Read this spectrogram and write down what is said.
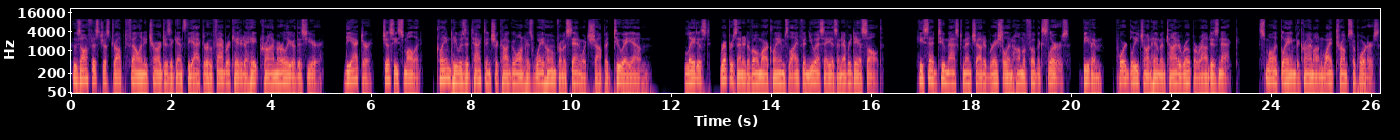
whose office just dropped felony charges against the actor who fabricated a hate crime earlier this year. The actor, Jussie Smollett, claimed he was attacked in Chicago on his way home from a sandwich shop at 2 a.m. Latest, Representative Omar claims life in USA is an everyday assault. He said two masked men shouted racial and homophobic slurs, beat him, poured bleach on him and tied a rope around his neck. Smollett blamed the crime on white Trump supporters.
